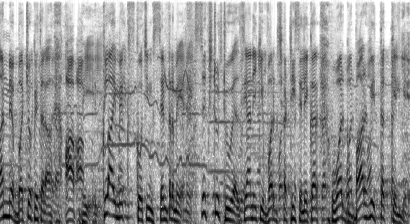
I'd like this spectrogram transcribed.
अन्य बच्चों की तरह आप भी क्लाइमेक्स कोचिंग सेंटर में सिक्स टू ट्वेल्थ यानी कि वर्ग छठी से लेकर वर्ग बारहवीं तक के लिए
